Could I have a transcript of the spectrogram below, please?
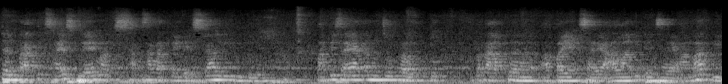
dan praktik saya sebenarnya sangat pendek sekali gitu Tapi saya akan mencoba untuk meraba apa yang saya alami dan saya amati.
